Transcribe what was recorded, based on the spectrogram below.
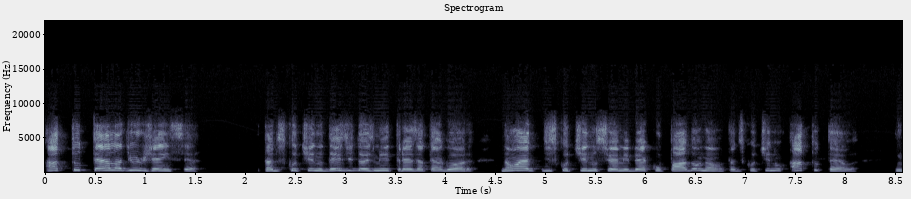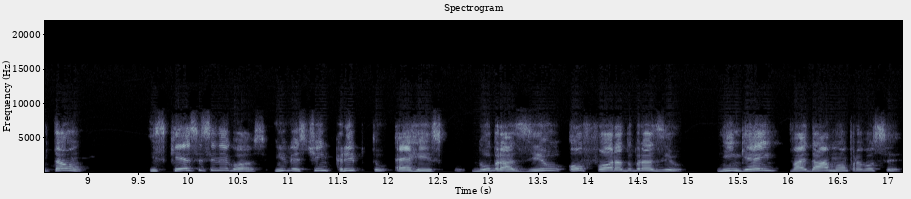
A tutela de urgência. Está discutindo desde 2013 até agora. Não é discutindo se o MB é culpado ou não, está discutindo a tutela. Então, esqueça esse negócio. Investir em cripto é risco, no Brasil ou fora do Brasil. Ninguém vai dar a mão para você.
